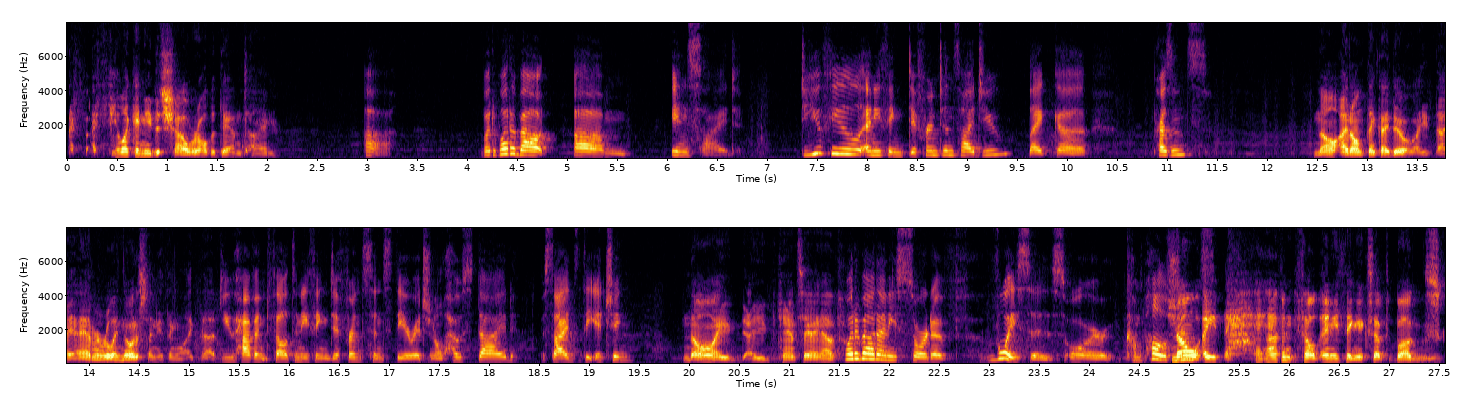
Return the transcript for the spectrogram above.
I, f- I feel like I need to shower all the damn time. Ah. But what about, um, inside? Do you feel anything different inside you? Like, uh, presence? No, I don't think I do. I, I haven't really noticed anything like that. You haven't felt anything different since the original host died, besides the itching? No, I, I can't say I have. What about any sort of voices or compulsions? No, I, I haven't felt anything except bugs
